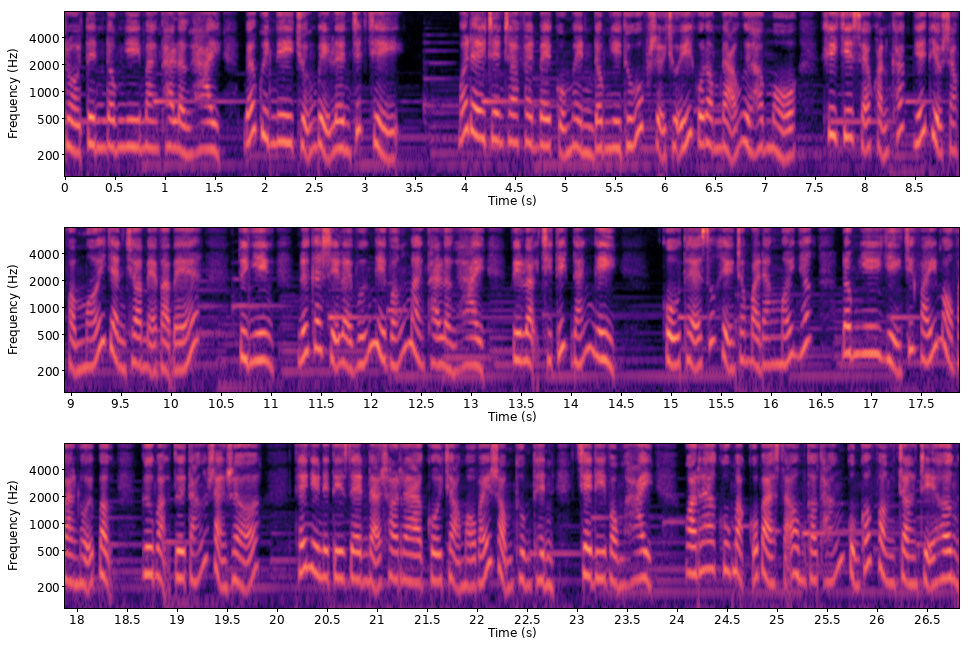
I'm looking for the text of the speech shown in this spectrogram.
Rồi tin Đông Nhi mang thai lần hai, bé Winnie chuẩn bị lên chức chị. Mới đây trên trang fanpage của mình, Đông Nhi thu hút sự chú ý của đông đảo người hâm mộ khi chia sẻ khoảnh khắc giới thiệu sản phẩm mới dành cho mẹ và bé. Tuy nhiên, nữ ca sĩ lại vướng nghi vấn mang thai lần hai vì loạt chi tiết đáng nghi. Cụ thể xuất hiện trong bài đăng mới nhất, Đông Nhi diện chiếc váy màu vàng nổi bật, gương mặt tươi tắn rạng rỡ. Thế nhưng netizen đã so ra cô chọn màu váy rộng thùng thình, che đi vòng 2. Ngoài ra, khuôn mặt của bà xã ông Cao Thắng cũng có phần tròn trịa hơn.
